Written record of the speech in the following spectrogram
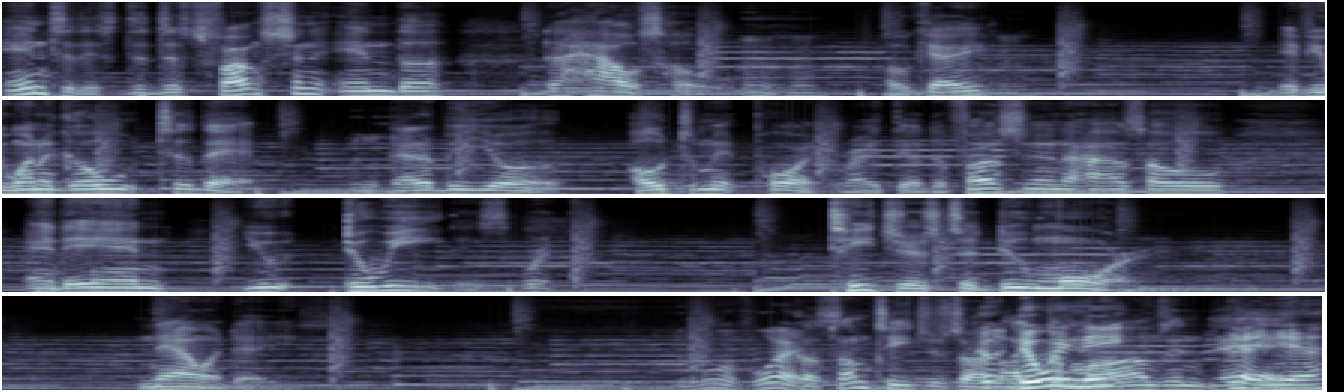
into this. The dysfunction in the the household. Mhm, Okay. If you want to go to that, mhm. that'll be your ultimate point right there. The function in the household, and then you do we teachers to do more nowadays. More of what? Because some teachers are Do- like do the need- moms and Yeah, dads. yeah,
